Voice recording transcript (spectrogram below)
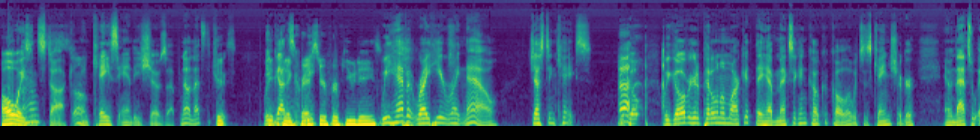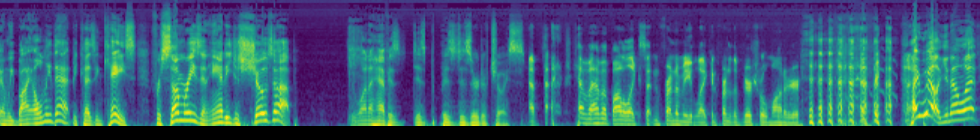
always in Awesome. stock in case Andy shows up. No, that's the truth. We've Can, got can it some- crash we, here for a few days? we have it right here, right now, just in case. We go, we go over here to Petaluma Market. They have Mexican Coca Cola, which is cane sugar, and that's and we buy only that because in case for some reason Andy just shows up, we want to have his his, his dessert of choice. have, have have a bottle like set in front of me, like in front of the virtual monitor. I will. You know what?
